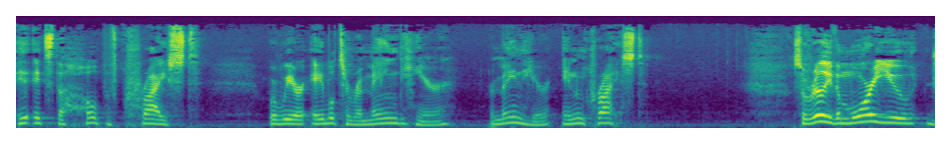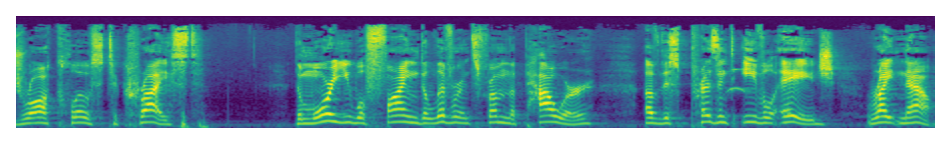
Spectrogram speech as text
It's the hope of Christ where we are able to remain here, remain here in Christ. So, really, the more you draw close to Christ, the more you will find deliverance from the power of this present evil age right now.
